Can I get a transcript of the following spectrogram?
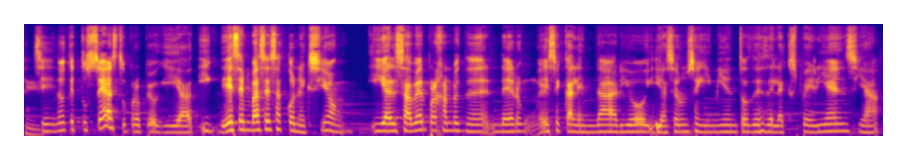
hmm. sino que tú seas tu propio guía y es en base a esa conexión y al saber, por ejemplo, tener ese calendario y hacer un seguimiento desde la experiencia,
